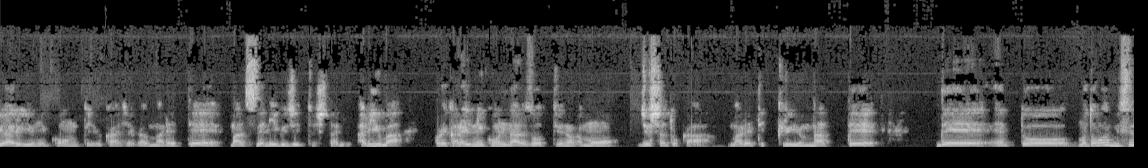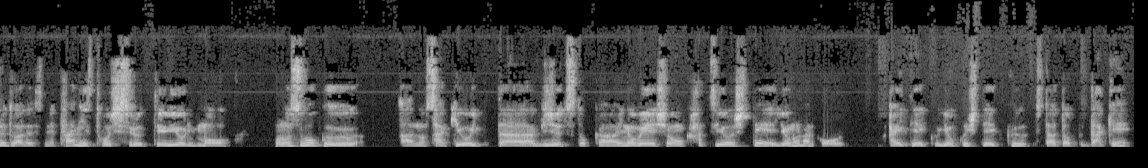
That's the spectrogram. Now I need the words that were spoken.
いわゆるユニコーンという会社が生まれて、まあすでに EXIT したり、あるいはこれからユニコーンになるぞっていうのがもう10社とか生まれてくるようになって、で、えっと、もともとミスルトはですね、単に投資するっていうよりも、ものすごくあの先を行った技術とかイノベーションを活用して世の中を変えていく、良くしていくスタートアップだけ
